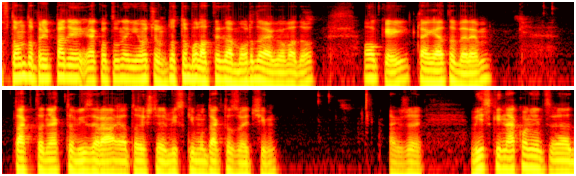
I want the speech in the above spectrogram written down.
V tomto prípade, ako tu není o čom, toto bola teda morda jak ovado. OK, tak ja to berem. Takto nejak to vyzerá, ja to ešte whisky mu takto zväčším. Takže whisky nakoniec 200.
